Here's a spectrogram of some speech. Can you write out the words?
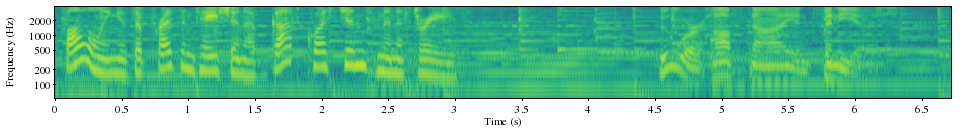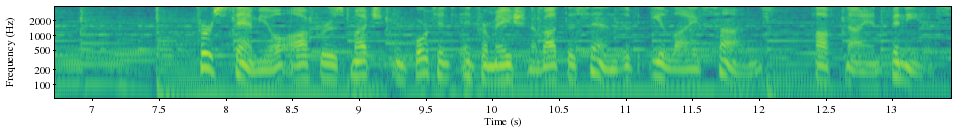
following is a presentation of Got Questions Ministries. Who were Hophni and Phinehas? 1 Samuel offers much important information about the sins of Eli's sons, Hophni and Phinehas.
